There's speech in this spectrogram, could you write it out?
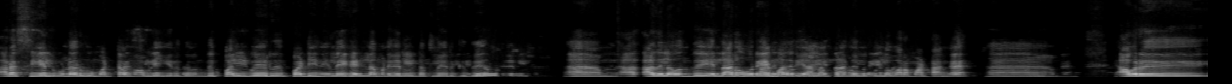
அரசியல் உணர்வு மட்டம் அப்படிங்கிறது வந்து பல்வேறு படிநிலைகள்ல மனிதர்களிடத்துல இருக்குது. அதுல வந்து எல்லாரும் ஒரே மாதிரியான புரிதலுக்குள்ள வரமாட்டாங்க. அவரு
